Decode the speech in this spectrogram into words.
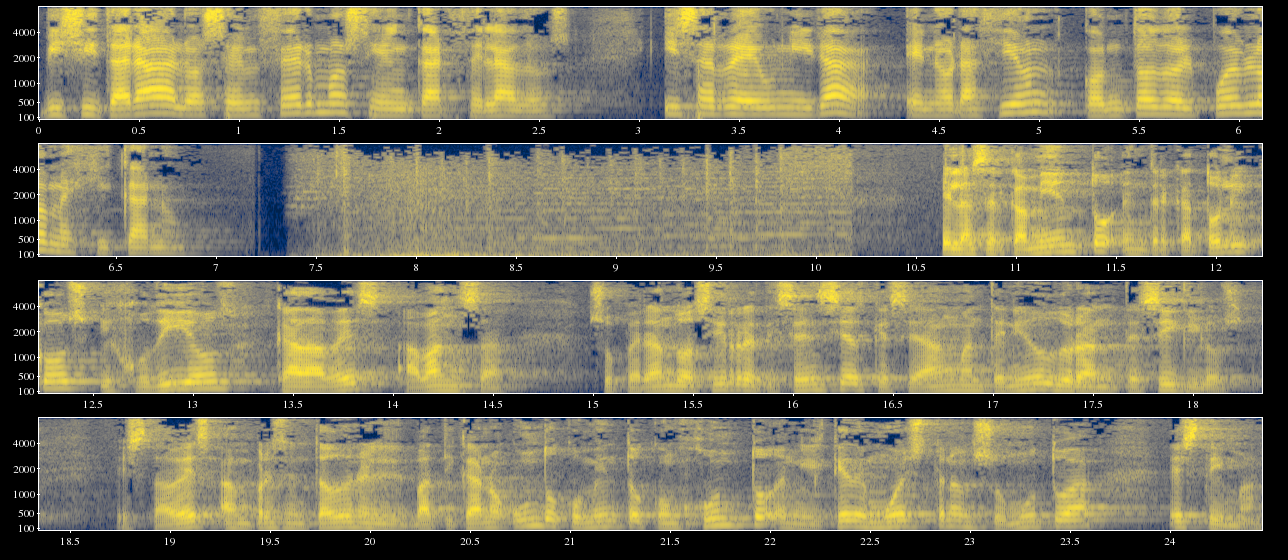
visitará a los enfermos y encarcelados y se reunirá en oración con todo el pueblo mexicano. El acercamiento entre católicos y judíos cada vez avanza, superando así reticencias que se han mantenido durante siglos. Esta vez han presentado en el Vaticano un documento conjunto en el que demuestran su mutua estima.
